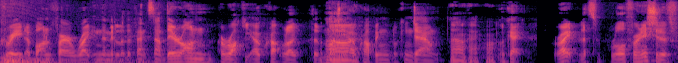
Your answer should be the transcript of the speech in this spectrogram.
create a bonfire right in the middle of the fence. Now they're on a rocky outcrop, like the muddy oh. outcropping, looking down. Okay, well. Okay. Right. Let's roll for initiative.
